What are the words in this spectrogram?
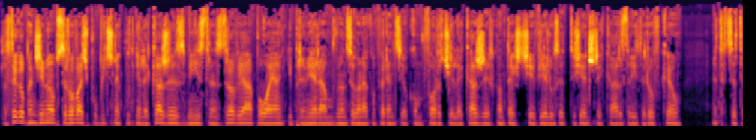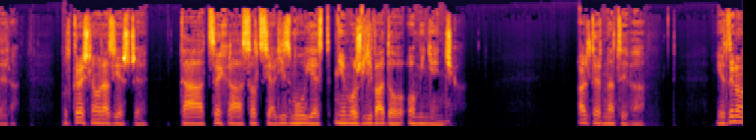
Dlatego będziemy obserwować publiczne kłótnie lekarzy z ministrem zdrowia, połajanki premiera mówiącego na konferencji o komforcie lekarzy w kontekście wielu set tysięcznych kar za literówkę, etc. Podkreślę raz jeszcze, ta cecha socjalizmu jest niemożliwa do ominięcia. Alternatywa Jedyną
